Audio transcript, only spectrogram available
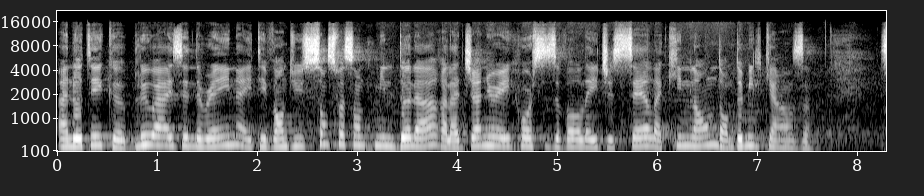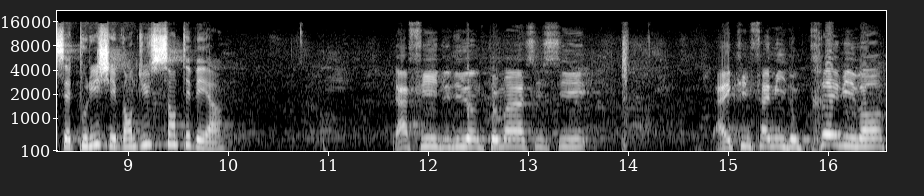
À noter que Blue Eyes in the Rain a été vendu 160 000 dollars à la January Horses of All Ages Sale à Kinland en 2015. Cette pouliche est vendue sans TVA. La fille de Dylan Thomas ici, avec une famille donc très vivante.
